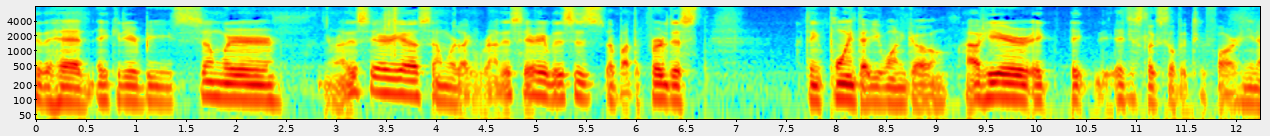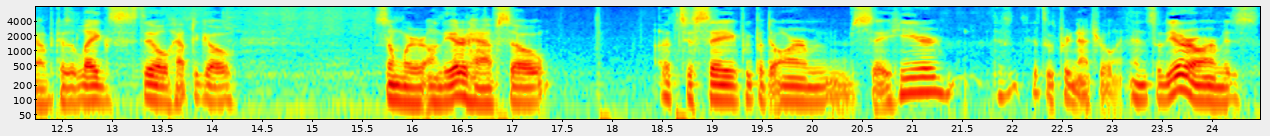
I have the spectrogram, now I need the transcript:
to the head. It could either be somewhere around this area, somewhere like around this area, but this is about the furthest I think point that you want to go. Out here, it it it just looks a little bit too far, you know, because the legs still have to go somewhere on the other half. So let's just say if we put the arm, say here, this, this looks pretty natural, and so the other arm is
